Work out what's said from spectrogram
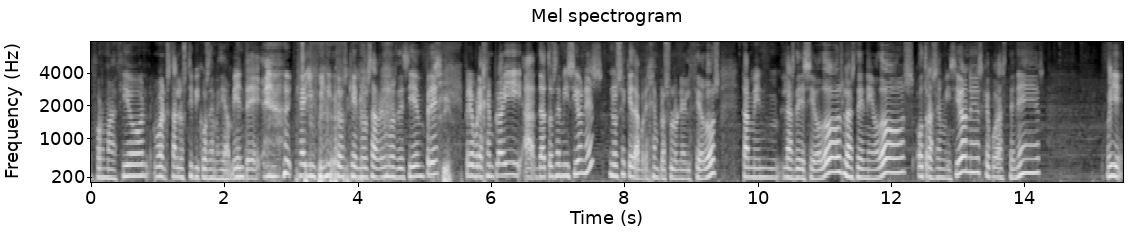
formación. Bueno, están los típicos de medio ambiente, que hay infinitos que no sabemos de siempre. sí. Pero, por ejemplo, hay ah, datos de emisiones, no se queda, por ejemplo, solo en el CO2, también las de SO2, las de NO2, otras emisiones que puedas tener. Oye,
